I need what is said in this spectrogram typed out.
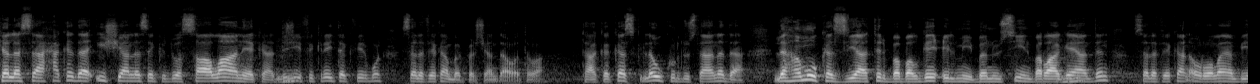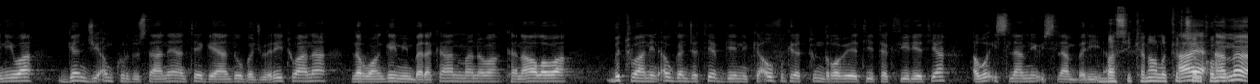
کە لە ساحەکەدا ئیشیان لەسەر کردووە ساڵانێکە دژی فکری تەکفیر بوون سەلفیەکان بەرپەرچیان داوەتەوە تاکە کەس لەو کوردستانەدا لە هەموو کە زیاتر بە بەڵگەی علمی بەنووسین بەڕاگەیاندن سەلفەکان ئەو ڕۆڵیان بینیوە گەنجی ئەم کوردستانیان تێگەیاندۆ بە جوێرەی توانە لە ڕوانگەی مینبەرەکانمانەوە کەناڵەوە بتوانین ئەو گەنجە تێبگەێنی کە ئەو فکرە تونندڕەوەیەتی تەکفیرێتە ئەوە ئیسلامی و ئیسلام بەری باسی کەناڵەکەمە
